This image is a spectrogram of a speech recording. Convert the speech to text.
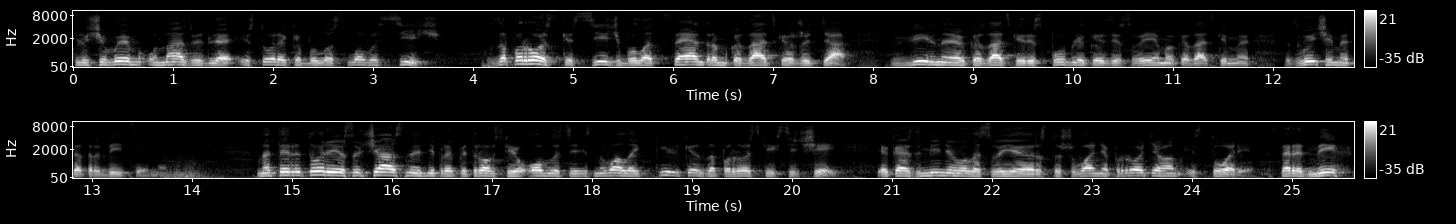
Ключовим у назві для історика було слово Січ. Запорозька Січ була центром козацького життя, вільною козацькою республікою зі своїми козацькими звичаями та традиціями. На території сучасної Дніпропетровської області існувало кілька запорозьких січей, яка змінювала своє розташування протягом історії. Серед них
